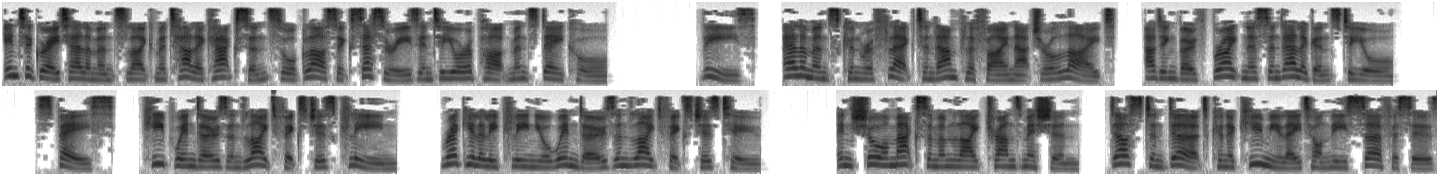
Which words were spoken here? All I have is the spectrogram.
Integrate elements like metallic accents or glass accessories into your apartment's decor. These elements can reflect and amplify natural light, adding both brightness and elegance to your Space. Keep windows and light fixtures clean. Regularly clean your windows and light fixtures to ensure maximum light transmission. Dust and dirt can accumulate on these surfaces,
